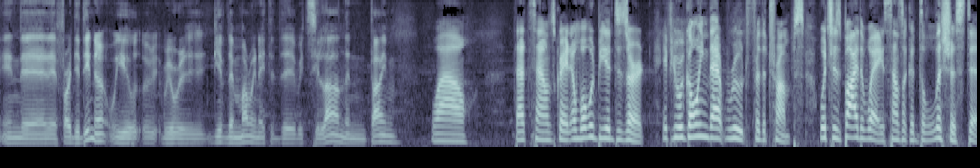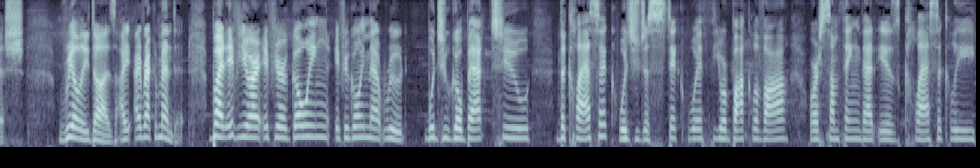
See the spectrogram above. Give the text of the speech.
in the Friday dinner, we we, give them marinated uh, with silan and thyme. Wow. That sounds great. And what would be a dessert if you were going that route for the Trumps, which is, by the way, sounds like a delicious dish. Really does. I, I recommend it. But if you are if you're going if you're going that route, would you go back to the classic? Would you just stick with your baklava or something that is classically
